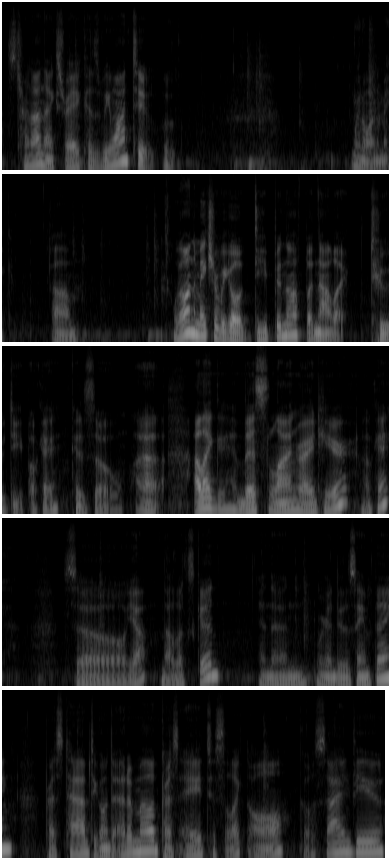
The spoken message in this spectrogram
Let's turn on X-ray because we want to. Ooh, we don't want to make. Um, we want to make sure we go deep enough, but not like too deep. Okay, because so uh, I like this line right here. Okay, so yeah, that looks good. And then we're gonna do the same thing. Press tab to go into edit mode. Press A to select all. Go side view.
